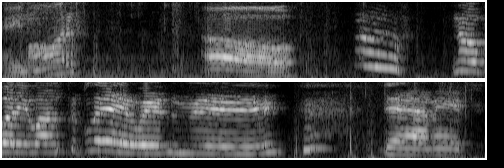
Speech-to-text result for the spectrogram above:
Any more? Oh. oh. Nobody wants to play with me. Damn it.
